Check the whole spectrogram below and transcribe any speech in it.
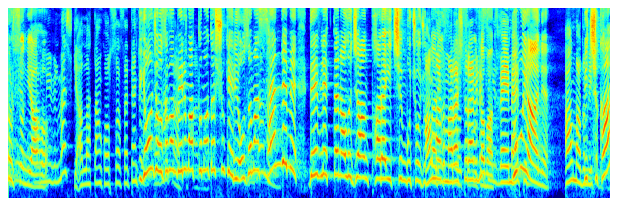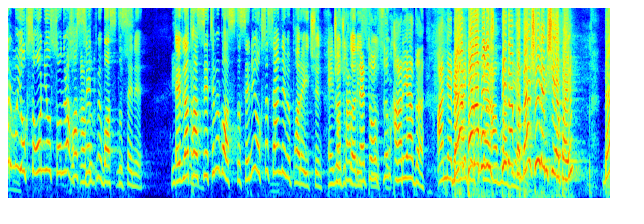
olursun yahu. bilmez ki. Allah'tan korksa zaten. Yonca o zaman benim aklıma da şu geliyor. O zaman sen de mi devletten alacağın para için bu çocukları Almadım, istiyorsun o araştırabilirsiniz zaman? beyim, Bu mu türlü- yani? Almadım Bir hiç. çıkar mı yoksa 10 yıl sonra O hasret kadar- mi bastı seni? Hiç Evlat çıkamam. hasreti mi bastı seni yoksa sen de mi para için Evlat çocukları hasreti istiyorsun? olsun arayadı. Anne bana Ben para göster pulu abla bir dakika diye. ben şöyle bir şey yapayım. Ben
